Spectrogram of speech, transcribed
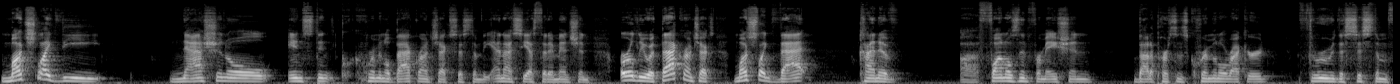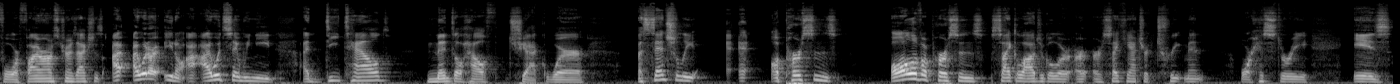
much like the National Instant Criminal Background Check System, the NICS that I mentioned earlier with background checks, much like that kind of uh, funnels information about a person's criminal record through the system for firearms transactions. I, I would, you know, I, I would say we need a detailed mental health check where essentially a, person's all of a person's psychological or, or, or psychiatric treatment or history is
